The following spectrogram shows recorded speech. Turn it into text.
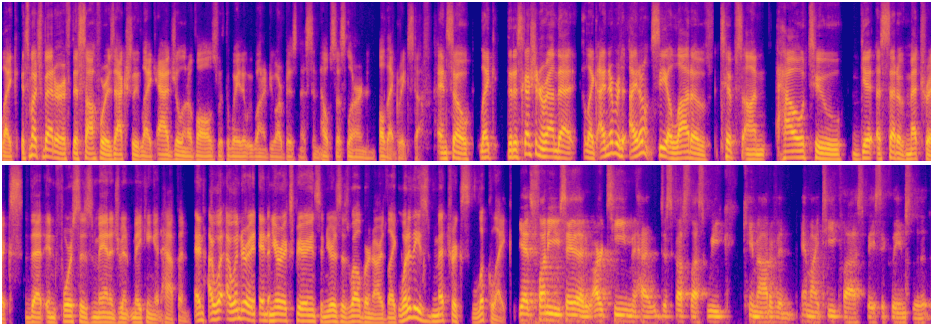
Like it's much better if the software is actually like agile and evolves with the way that we want to do our business and helps us learn and all that great stuff. And so like the discussion around that, like I never I don't see a lot of tips on how to get a set of metrics that enforces management making it happen. And I, w- I wonder, in your experience and yours as well, Bernard, like what are these metrics look like? Yeah, it's funny you say that. Our team had discussed last week came out of an MIT class basically. And the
